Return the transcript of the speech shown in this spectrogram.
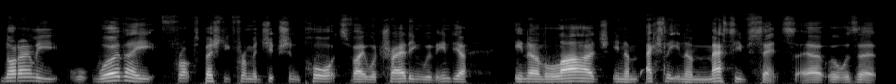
not only were they, from, especially from Egyptian ports, they were trading with India in a large, in a, actually in a massive sense. Uh, it was a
